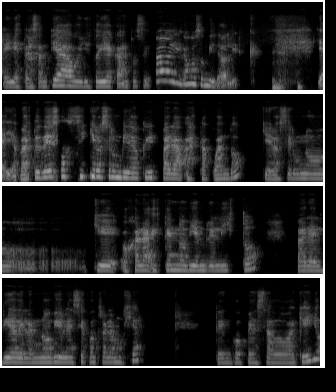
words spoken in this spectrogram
ella está en Santiago y yo estoy acá, entonces, ah, llegamos a un videolyric. y, y aparte de eso, sí quiero hacer un videoclip para ¿Hasta cuándo? Quiero hacer uno que ojalá esté en noviembre listo para el Día de la No Violencia contra la Mujer tengo pensado aquello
